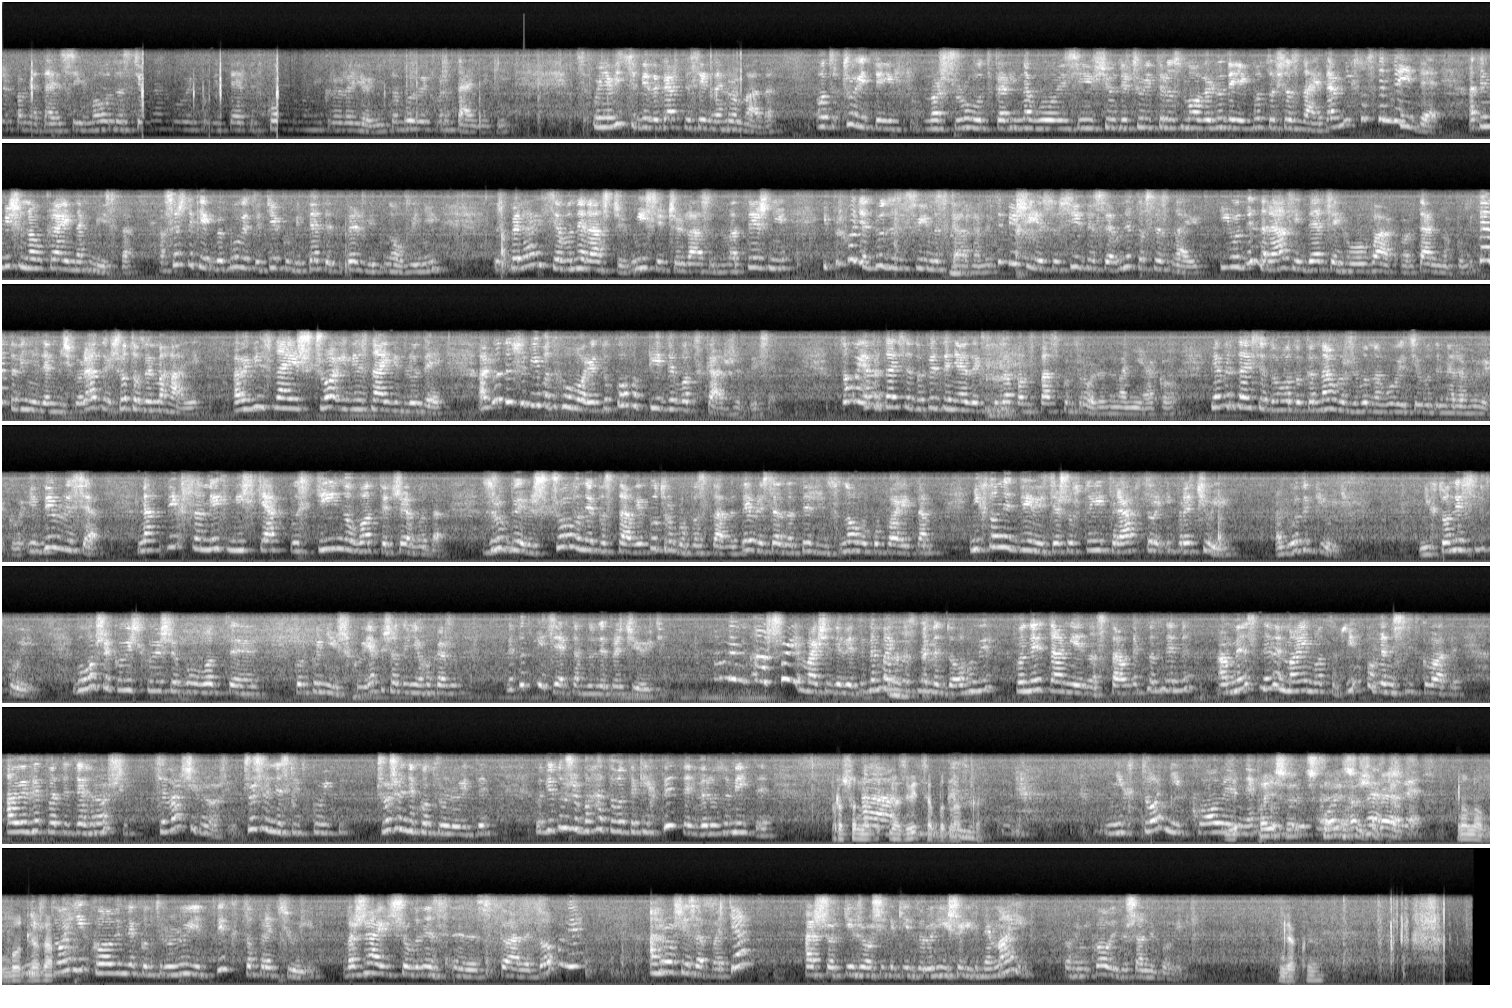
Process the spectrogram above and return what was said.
ще пам'ятаю з своєї молодості, у нас були комітети в кожному мікрорайоні, то були квартальники. Уявіть собі, ви кажете, сильна громада. От чуєте і в маршрутках, і на вулиці, і всюди чуєте розмови людей, як будто все знаєте, а ніхто з тим не йде, а тим більше на окраїнах міста. А все ж таки, якби були то ті комітети тепер відновлені, збираються вони раз чи в місяць, чи раз у два тижні, і приходять люди зі своїми скаргами. Тим більше є сусіди, все, вони то все знають. І один раз йде цей голова квартального комітету, він йде в міську раду і що то вимагає. Але він знає, що і він знає від людей. А люди собі от говорять, до кого піде от скаржитися. Тому я вертаюся до питання, як сказав пан Спас, контролю нема ніякого. Я вертаюся до водоканалу, живу на вулиці Володимира Великого. І дивлюся, на тих самих місцях постійно от тече вода. Зробили, що вони поставили, яку трубу поставили, дивлюся за тиждень, знову купають там. Ніхто не дивиться, що стоїть трактор і працює, а люди п'ють. Ніхто не слідкує. Було ще коли ще був от е, Корпунішко. Я пішла до нього, кажу, ви подивіться, як там люди працюють. А, що я маю ще дивитися? Ми маємо з ними договір, вони там є наставник над ними, а ми з ними маємо, тут він повинен слідкувати. А ви виплатите гроші, це ваші гроші. Чого ж ви не слідкуєте? Чого ж ви не контролюєте? От є дуже багато от таких питань, ви розумієте. Прошу А. назвіться, будь ласка. Ніхто ніколи не контролює. Ну ну, бо для Ніхто ніколи не контролює тих, хто працює. Вважають, що вони е, склали договір, а гроші заплатять, а що ті гроші такі дорогі, що їх немає, того ніколи душа не болить. Дякую.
